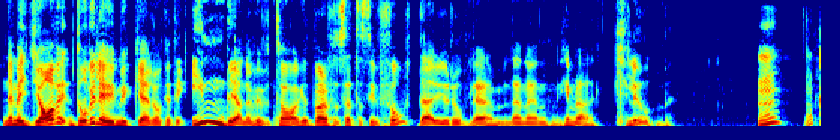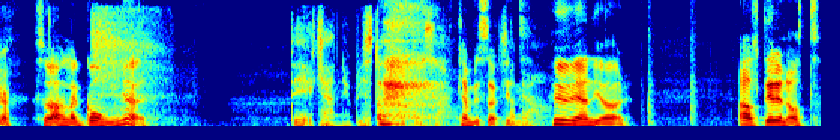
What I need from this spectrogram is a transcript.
Nej men jag då vill jag ju mycket åka till Indien överhuvudtaget. Bara för att sätta sin fot där är ju roligare än en himla klubb. Mm. Okej. Så alla gånger Det kan ju bli stökigt alltså. kan bli stökigt. Hur vi än gör. Alltid är det något.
